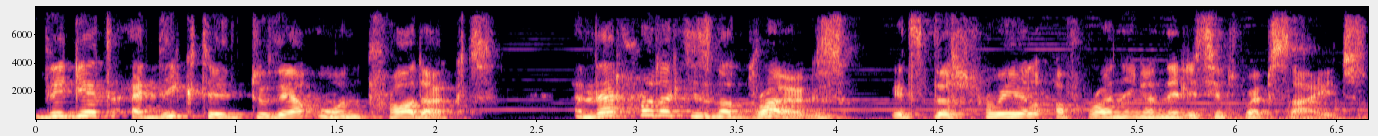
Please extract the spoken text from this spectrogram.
they get addicted to their own product. And that product is not drugs, it's the thrill of running an illicit website.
